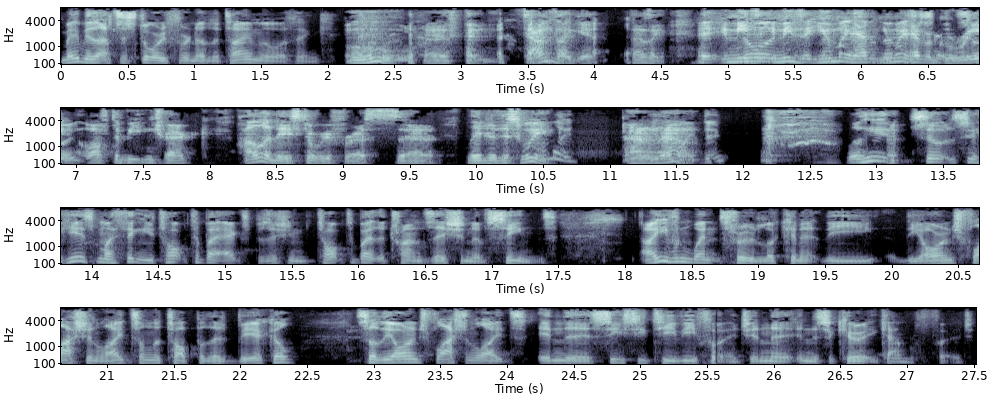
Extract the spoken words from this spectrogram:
Maybe that's a story for another time, though. I think. Ooh, sounds like it. Sounds like it, it means No, it means that you might have you might have a great sorry. off the beaten track holiday story for us uh, later this I week. might I don't Yeah, know. might do. well, here, so so here's my thing. You talked about exposition. You talked about the transition of scenes. I even went through looking at the the orange flashing lights on the top of the vehicle. So the orange flashing lights in the CCTV footage, in the in the security camera footage,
